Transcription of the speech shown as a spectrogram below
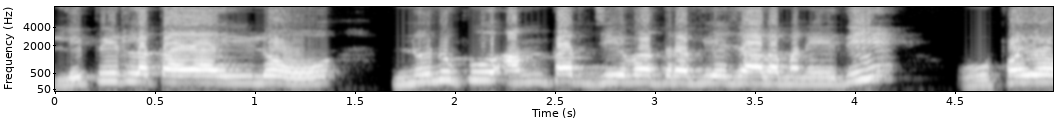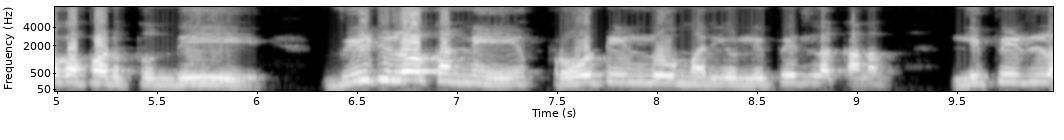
లిపిడ్ల తయారీలో నునుపు అంతర్జీవ ద్రవ్యజాలం అనేది ఉపయోగపడుతుంది. వీటిలో కొన్ని ప్రోటీన్లు మరియు లిపిడ్ల కణ లిపిడ్ల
